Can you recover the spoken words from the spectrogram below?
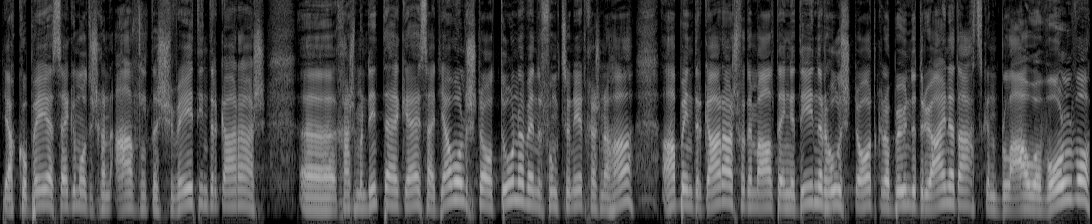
Jakobea, sag mal, das ist ein alter Schwede in der Garage. Äh, kannst du mir nicht den geben? Er sagt, jawohl, steht unten. Wenn er funktioniert, kannst du ihn haben. Aber in der Garage von dem alten Engadiner-Haus steht Graubünden 381, ein blauer Volvo.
